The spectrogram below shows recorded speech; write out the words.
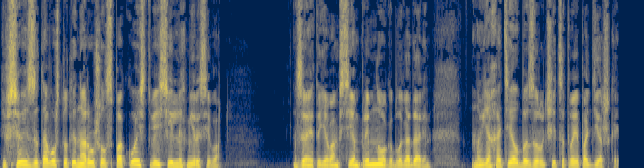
И все из-за того, что ты нарушил спокойствие сильных мира сего. За это я вам всем премного благодарен, но я хотел бы заручиться твоей поддержкой.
